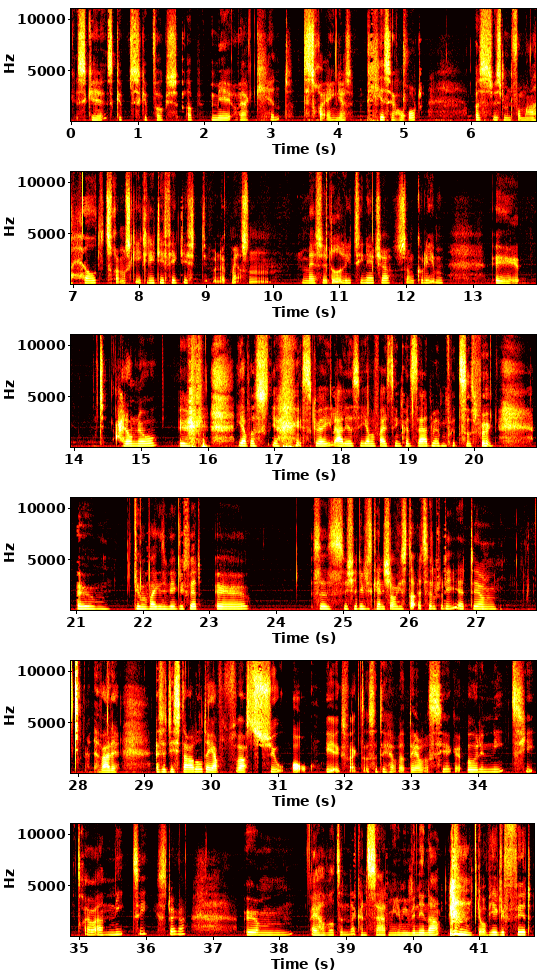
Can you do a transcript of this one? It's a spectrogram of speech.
skal, skal, skal vokse op med at være kendt. Det tror jeg egentlig også er pisse hårdt. Også hvis man får meget had, det tror jeg måske ikke lige, de fik. De, det var nok mere sådan en masse dødelige teenager, som kunne lide dem. Øh, I don't know. Øh, jeg, var, jeg skal være helt ærlig at sige, jeg var faktisk til en koncert med dem på et tidspunkt. Øh, det var faktisk virkelig fedt. Øh, så synes jeg lige, vi skal have en sjov historie til, fordi at, øh, hvad var det? Altså, de startede, da jeg var syv år i X-Factor, så det her var, da jeg var cirka 8, 9, 10, tror jeg var 9, 10 stykker. Øhm, og jeg havde været til den der koncert med mine veninder. det var virkelig fedt.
